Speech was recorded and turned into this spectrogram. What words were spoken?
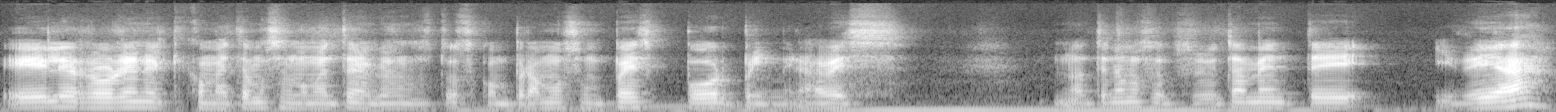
el error en el que cometemos el momento en el que nosotros compramos un pez por primera vez. No tenemos absolutamente idea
